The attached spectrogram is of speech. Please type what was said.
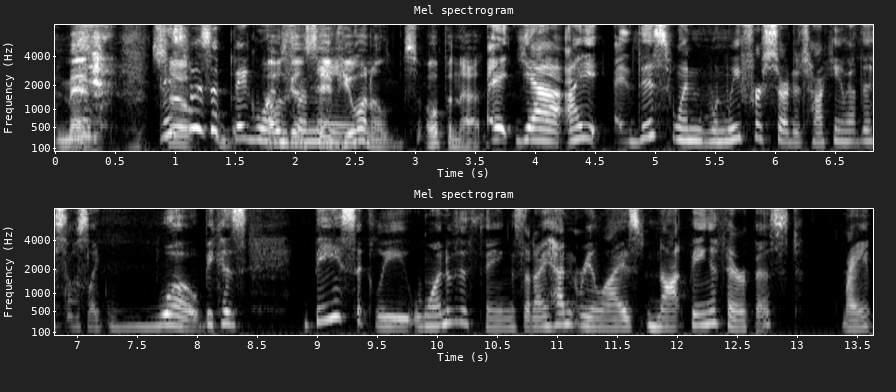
men. This was a big one I was for gonna say, me. if you want to open that, Uh, yeah, I this when when we first started talking about this, I was like, whoa, because basically one of the things that I hadn't realized, not being a therapist, right?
